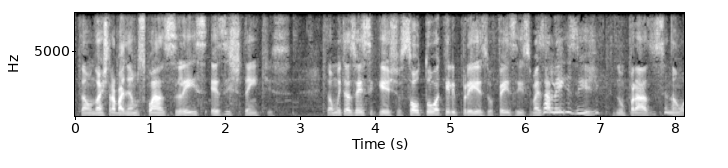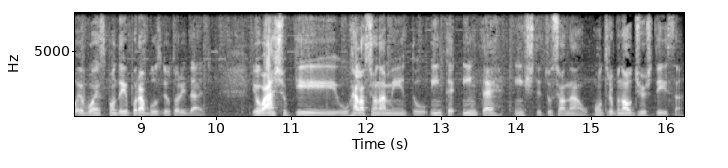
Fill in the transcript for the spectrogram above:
Então, nós trabalhamos com as leis existentes. Então, muitas vezes se queixa, soltou aquele preso, fez isso, mas a lei exige no prazo, senão eu vou responder por abuso de autoridade. Eu acho que o relacionamento inter, interinstitucional com o Tribunal de Justiça,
